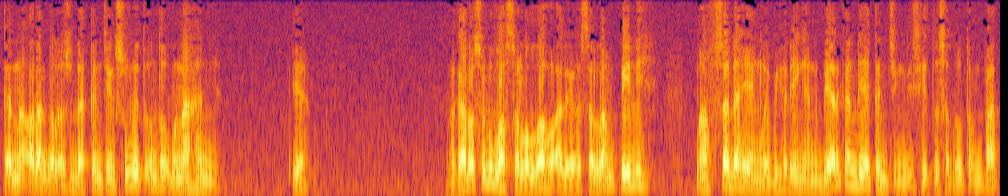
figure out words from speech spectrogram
Karena orang kalau sudah kencing sulit untuk menahannya. Ya. Maka Rasulullah Shallallahu Alaihi Wasallam pilih mafsadah yang lebih ringan. Biarkan dia kencing di situ satu tempat.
